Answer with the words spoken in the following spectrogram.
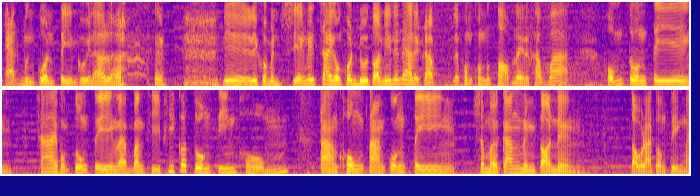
แอดมึงกวนตีนกูอีกแล้วเหรอ นี่นี่ควรเป็นเสียงในใจของคนดูตอนนี้แน่ๆเลยครับ และผมคงต้องตอบเลยนะครับว่า ผมตวงติง ใช่ผมตวงติงและบางทีพี่ก็ตวงติงผม ต่างคงต่างกวงติง เสมอกลางหนึ่งต่อหนึ่งต่อเวลาตวงติงไหม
